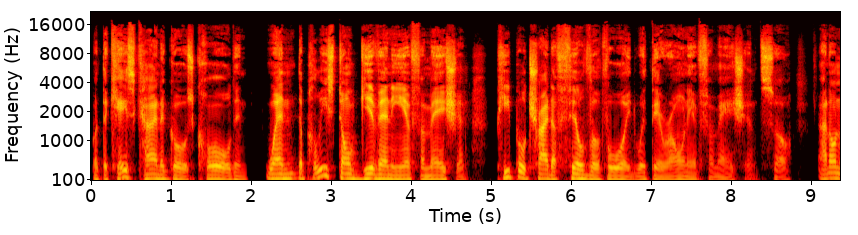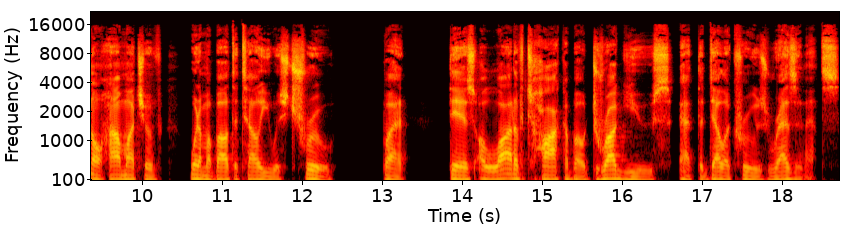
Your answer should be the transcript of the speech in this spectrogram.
But the case kind of goes cold. And when the police don't give any information, people try to fill the void with their own information. So I don't know how much of what I'm about to tell you is true, but there's a lot of talk about drug use at the Dela Cruz residence,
